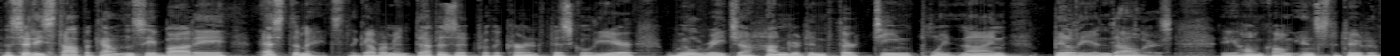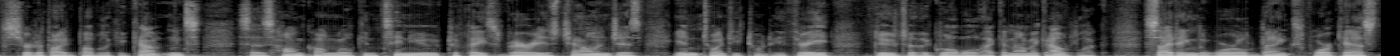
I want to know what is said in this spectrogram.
The city's top accountancy body estimates the government deficit for the current fiscal year will reach $113.9 billion. The Hong Kong Institute of Certified Public Accountants says Hong Kong will continue to face various challenges in 2023 due to the global economic outlook, citing the World Bank's forecast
